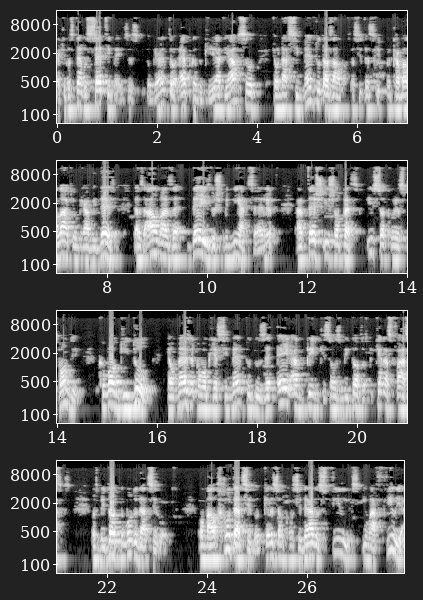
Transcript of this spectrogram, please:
é que nós temos sete meses, durante a época do Kriyat Yamsu, é o nascimento das almas. Assim está escrito no Kabbalah que a gravidez das almas é desde o Shmini Atzeret até Shlish. Isso corresponde como Gidul, é o mesmo como o crescimento do Zeir Anpin, que são os midot, as pequenas faces, os midot no mundo da Tzilut. O Malchut da Tzilut, que eles são considerados filhos e uma filha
